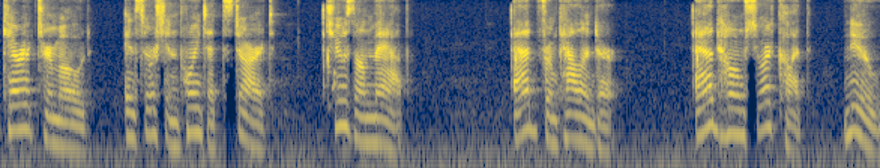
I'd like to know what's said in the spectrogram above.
Character mode. Insertion point at start. Choose on map. Add from calendar. Add home shortcut. New.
